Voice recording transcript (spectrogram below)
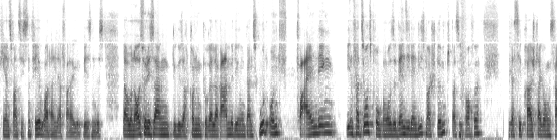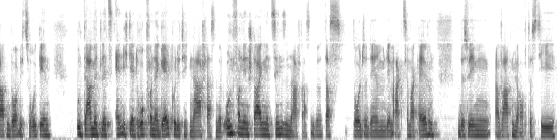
24. Februar dann der Fall gewesen ist. Darüber hinaus würde ich sagen, wie gesagt, konjunkturelle Rahmenbedingungen ganz gut und vor allen Dingen die Inflationsprognose, wenn sie denn diesmal stimmt, was ich hoffe, dass die Preissteigerungsraten deutlich zurückgehen, und damit letztendlich der Druck von der Geldpolitik nachlassen wird und von den steigenden Zinsen nachlassen wird. Das sollte dem, dem Aktienmarkt helfen. Und deswegen erwarten wir auch, dass die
